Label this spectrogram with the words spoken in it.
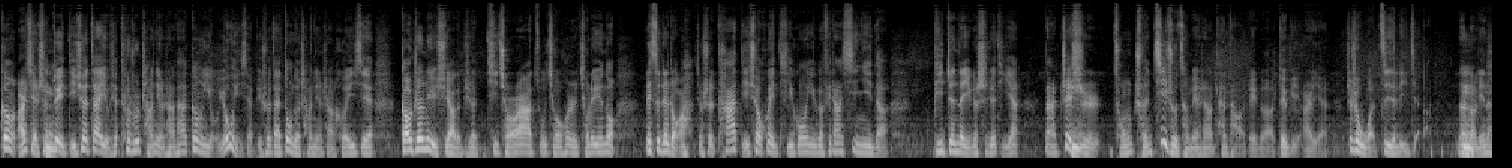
更而且是对的确在有些特殊场景上它更有用一些，比如说在动作场景上和一些高帧率需要的，比如说踢球啊、足球或者球类运动，类似这种啊，就是它的确会提供一个非常细腻的、逼真的一个视觉体验。那这是从纯技术层面上探讨这个对比而言，这是我自己的理解了。那老林呢？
